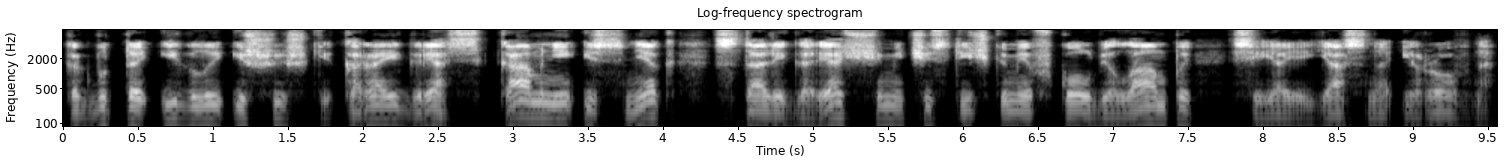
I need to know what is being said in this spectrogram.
как будто иглы и шишки, кора и грязь, камни и снег стали горящими частичками в колбе лампы, сияя ясно и ровно.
